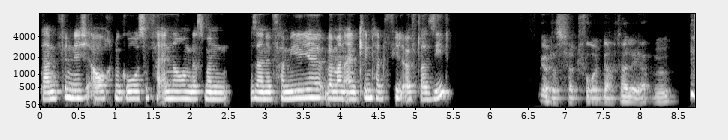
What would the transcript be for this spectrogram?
dann finde ich auch eine große Veränderung, dass man seine Familie, wenn man ein Kind hat, viel öfter sieht. Ja, das hat Vor- und Nachteile, ja. Mhm. ich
